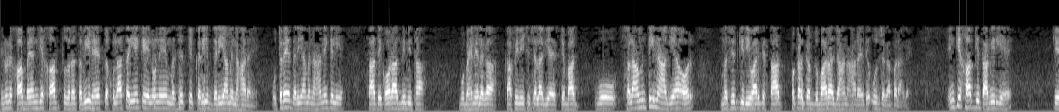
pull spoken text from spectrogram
انہوں نے خواب بیان کیا خواب تو ذرا طویل ہے، اس کا خلاصہ یہ کہ انہوں نے مسجد کے قریب دریا میں نہا رہے اترے دریا میں نہانے کے لیے، ساتھ ایک اور آدمی بھی تھا، وہ بہنے لگا، کافی نیچے چلا گیا۔ اس کے بعد وہ سلامتی میں آ گیا اور مسجد کی دیوار کے ساتھ پکڑ کر دوبارہ جہاں نہا رہے تھے، اس جگہ پر آ گئے۔ ان کے خواب کی تعبیر یہ ہے کہ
